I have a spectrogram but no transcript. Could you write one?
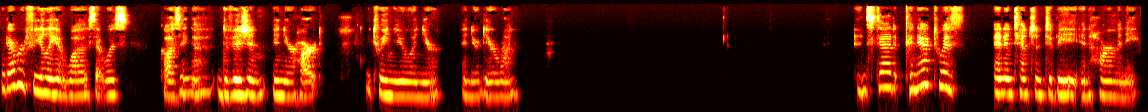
whatever feeling it was that was causing a division in your heart between you and your and your dear one. Instead, connect with an intention to be in harmony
